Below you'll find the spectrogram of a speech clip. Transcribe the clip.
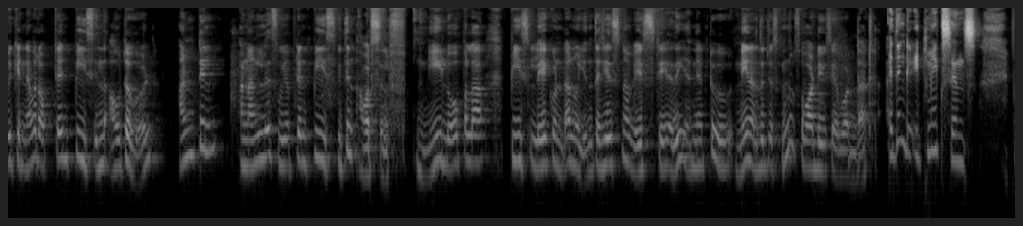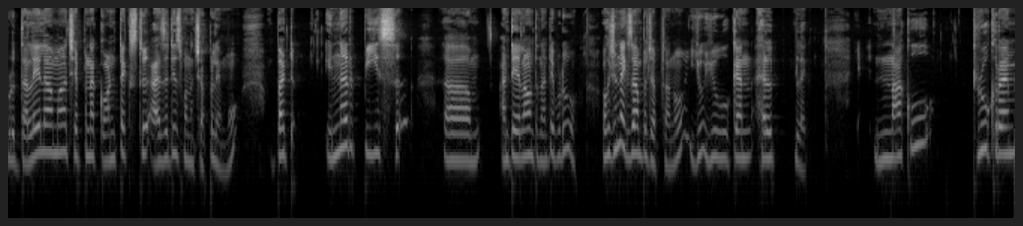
We can never obtain peace in the outer world until and unless we peace within our self నీ లోపల పీస్ లేకుండా నువ్వు ఎంత చేసినా వేస్టే అది అన్నట్టు నేను అర్థం చేసుకున్నాను. So what use about that I think it makes sense ఇప్పుడు దలైలామా చెప్పిన కాంటెక్స్ట్ యాజ్ ఇట్ ఈస్ మనం చెప్పలేము. బట్ ఇన్నర్ పీస్ అంటే ఎలా ఉంటుందంటే ఇప్పుడు ఒక చిన్న ఎగ్జాంపుల్ చెప్తాను. You you can help like నాకు ట్రూ క్రైమ్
